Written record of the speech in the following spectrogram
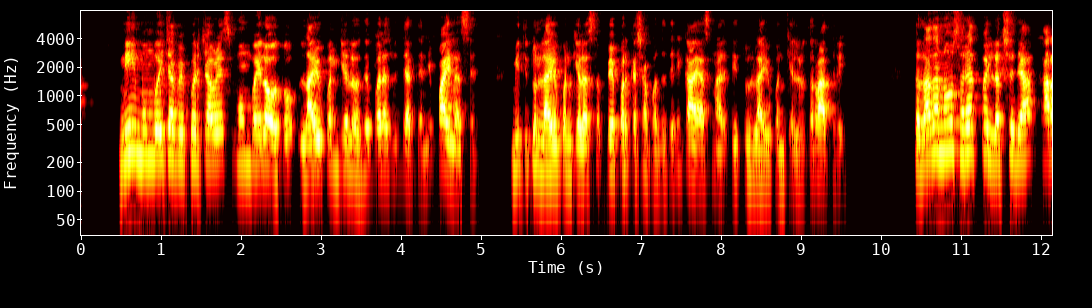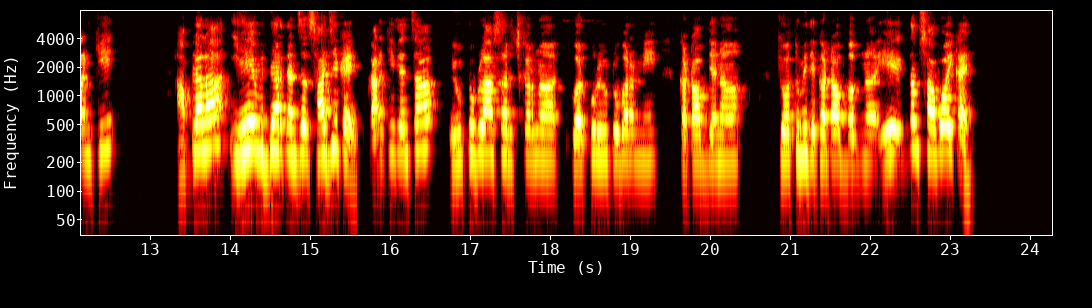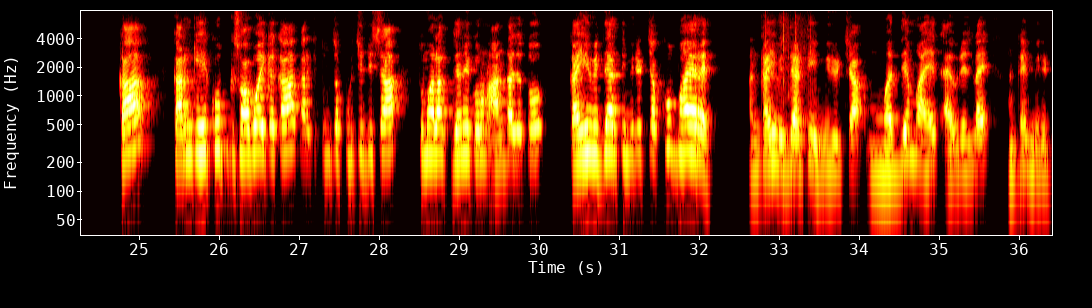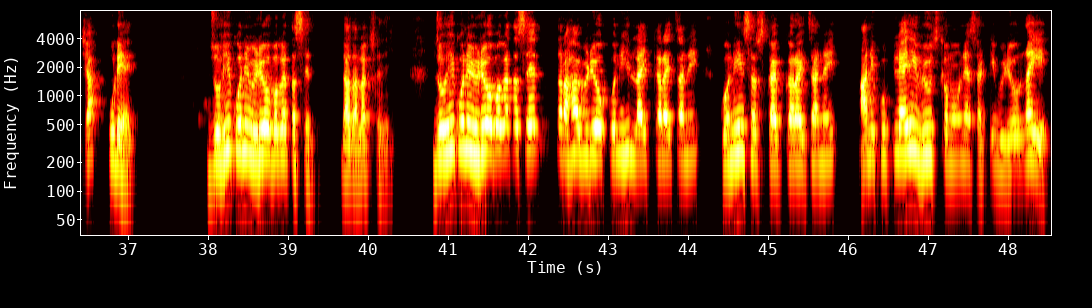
मी मुंबईच्या पेपरच्या वेळेस मुंबईला होतो. लाईव्ह पण केलं होतं. बऱ्याच विद्यार्थ्यांनी पाहिलं असेल. मी तिथून लाईव्ह पण केलं असतं. पेपर कशा पद्धतीने काय असणार आहे? तिथून लाईव्ह पण केलं होतं रात्री. तर दादा नो सर्वात पहिले लक्ष द्या. कारण की आपल्याला हे विद्यार्थ्यांचं साहजिक आहे. कारण की त्यांचा युट्यूबला सर्च करणं भरपूर युट्यूबरांनी कट ऑफ देणं किंवा तुम्ही ते कट ऑफ बघणं हे एकदम स्वाभाविक आहे. का? कारण की हे खूप स्वाभाविक आहे का? कारण की तुमचं पुढची दिशा तुम्हाला जेणेकरून अंदाज येतो. काही विद्यार्थी मिरिटच्या खूप बाहेर आहेत आणि काही विद्यार्थी मिरिटच्या मध्यम आहेत ऍव्हरेजला आहे आणि काही मिरिटच्या पुढे आहेत. जोही कोणी व्हिडिओ बघत असेल दादा लक्ष देईल जोही कोणी व्हिडिओ बघत असेल तर हा व्हिडिओ कोणीही लाईक करायचा नाही कोणीही सबस्क्राईब करायचा नाही आणि कुठल्याही व्ह्यूज कमवण्यासाठी व्हिडिओ नाहीये.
